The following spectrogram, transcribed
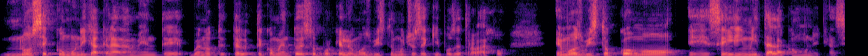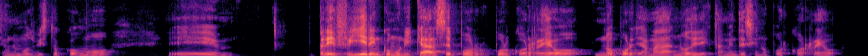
no se comunica claramente. Bueno, te comento esto porque lo hemos visto en muchos equipos de trabajo. Hemos visto cómo eh, se limita la comunicación, hemos visto cómo eh, prefieren comunicarse por, por correo, no por llamada, no directamente, sino por correo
